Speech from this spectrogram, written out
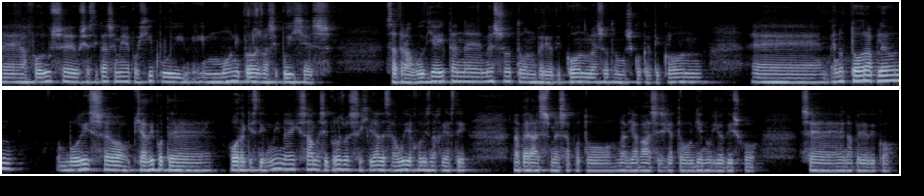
ε, αφορούσε ουσιαστικά σε μια εποχή που η, η μόνη πρόσβαση που είχες στα τραγούδια ήταν ε, μέσω των περιοδικών, μέσω των μουσικοκριτικών. Ε, ενώ τώρα πλέον μπορείς σε οποιαδήποτε ώρα και στιγμή να έχεις άμεση πρόσβαση σε χιλιάδες τραγούδια χωρίς να χρειαστεί να περάσεις μέσα από το να διαβάσεις για το καινούριο δίσκο σε ένα περιοδικό.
